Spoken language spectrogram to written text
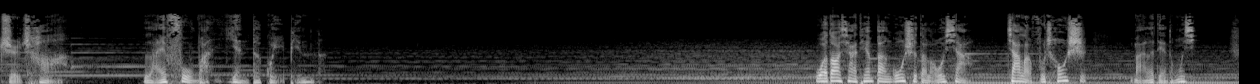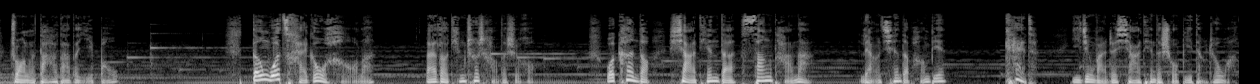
只差来赴晚宴的贵宾了。我到夏天办公室的楼下家乐福超市买了点东西，装了大大的一包。等我采购好了，来到停车场的时候，我看到夏天的桑塔纳两千的旁边，Cat 已经挽着夏天的手臂等着我了。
